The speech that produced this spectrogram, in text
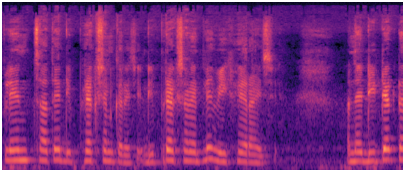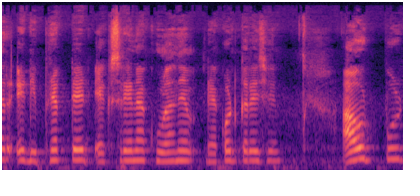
પ્લેન સાથે ડિફ્રેક્શન કરે છે. ડિફ્રેક્શન એટલે વિખેરાય છે. અને ડિટેક્ટર એ ડિફ્રેક્ટેડ એક્સરેના ખૂણાને રેકોર્ડ કરે છે. આઉટપુટ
